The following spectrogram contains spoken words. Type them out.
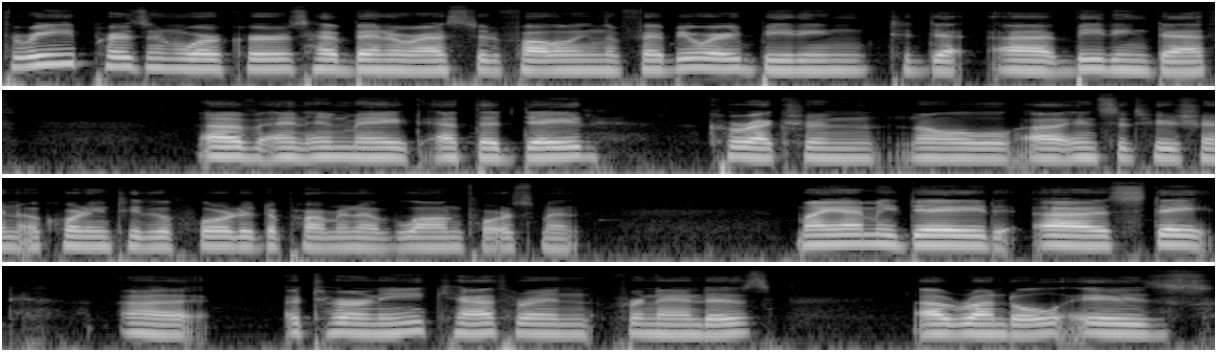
Three prison workers have been arrested following the February beating to de- uh, beating death of an inmate at the Dade Correctional uh, Institution, according to the Florida Department of Law Enforcement. Miami Dade uh, State uh, Attorney Katherine Fernandez uh, Rundle is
